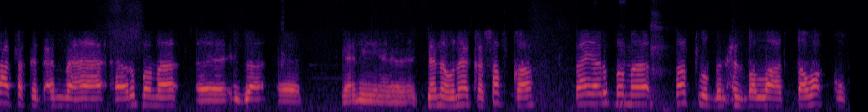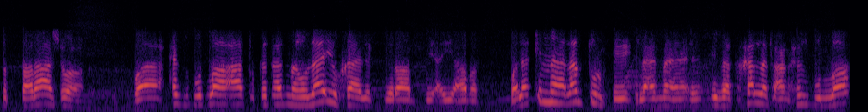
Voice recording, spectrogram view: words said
أعتقد أنها ربما آه، إذا آه، يعني كان هناك صفقة فهي ربما تطلب من حزب الله التوقف التراجع. وحزب الله أعتقد أنه لا يخالف إيران في أي أمر ولكنها لن تلقي لأن إذا تخلت عن حزب الله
